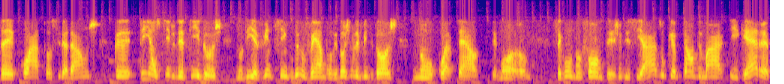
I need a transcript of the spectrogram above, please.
de quatro cidadãos que tinham sido detidos no dia 25 de novembro de 2022 no quartel de Morro. Segundo fontes judiciais, o capitão de mar e guerra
